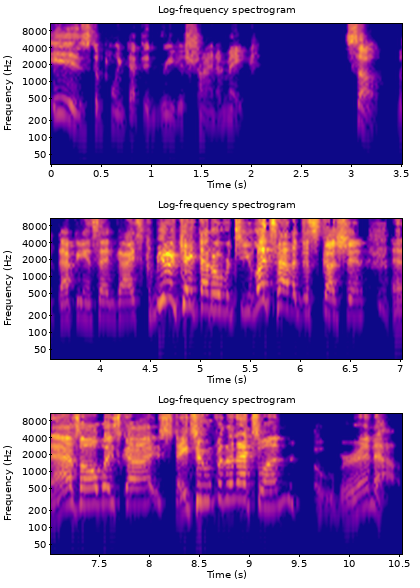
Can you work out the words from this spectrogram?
is the point that the reader's trying to make? So, with that being said, guys, communicate that over to you. Let's have a discussion. And as always, guys, stay tuned for the next one. Over and out.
